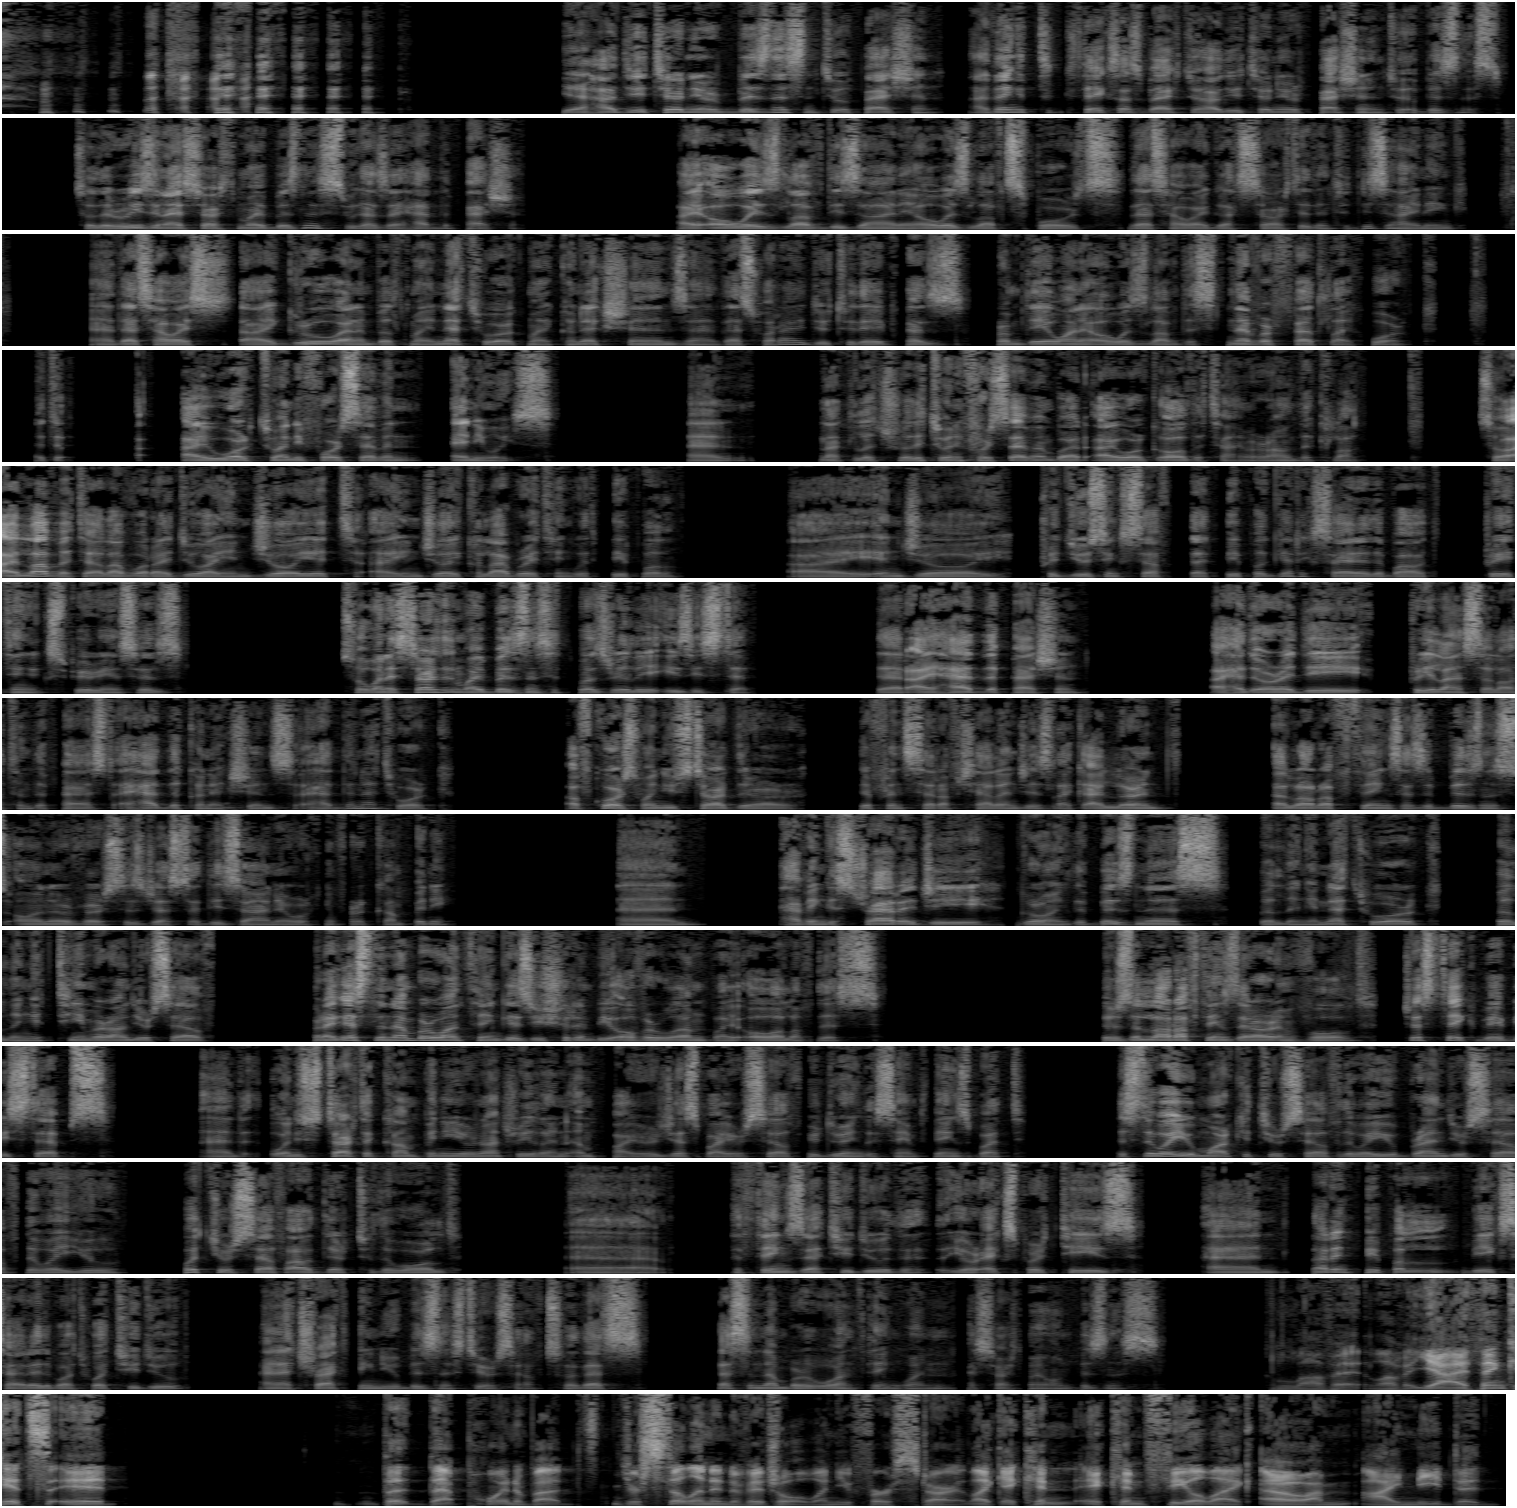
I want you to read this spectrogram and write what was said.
yeah, how do you turn your business into a passion? I think it takes us back to how do you turn your passion into a business. So the reason I started my business is because I had the passion. I always loved design. I always loved sports. That's how I got started into designing. And that's how I, I grew and I built my network, my connections, and that's what I do today because from day one, I always loved this. Never felt like work. It, I work 24 7 anyways. And not literally 24 7, but I work all the time around the clock. So I love it. I love what I do. I enjoy it. I enjoy collaborating with people. I enjoy producing stuff that people get excited about, creating experiences. So when I started my business, it was really an easy step that I had the passion. I had already freelanced a lot in the past. I had the connections. I had the network. Of course, when you start, there are different set of challenges. Like I learned a lot of things as a business owner versus just a designer working for a company. And having a strategy, growing the business, building a network, building a team around yourself. But I guess the number one thing is you shouldn't be overwhelmed by all of this. There's a lot of things that are involved. Just take baby steps. And when you start a company, you're not really an empire, you're just by yourself. You're doing the same things, but it's the way you market yourself, the way you brand yourself, the way you put yourself out there to the world, uh, the things that you do, the, your expertise, and letting people be excited about what you do and attracting new business to yourself. So that's that's the number one thing when I start my own business. Love it, love it. Yeah, I think it's it. But that point about you're still an individual when you first start, like it can it can feel like oh I'm I need to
